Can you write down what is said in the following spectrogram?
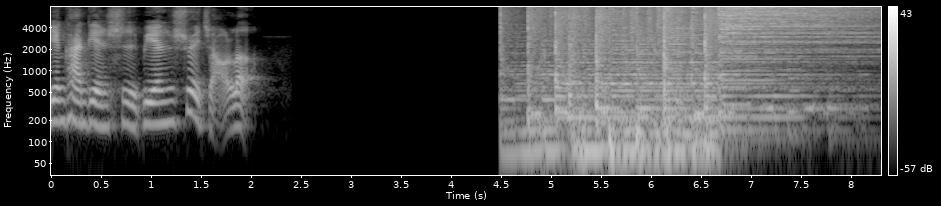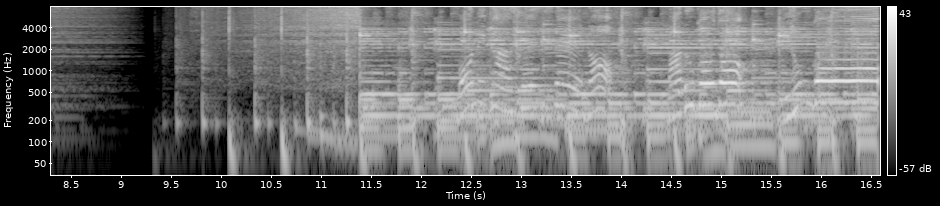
边看电视边睡着了。モニカ先生の丸ごと日本語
